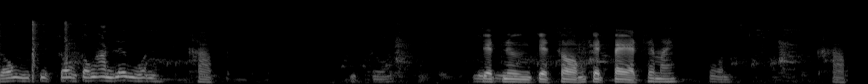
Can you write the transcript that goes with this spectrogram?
สองเจ็ดสองต้องอันเรื่องวันครับเจ็ดสองเจ็ดหนึ่งเจ็ดสองเจ็ดแปดใช่ไหมก่อนครับ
